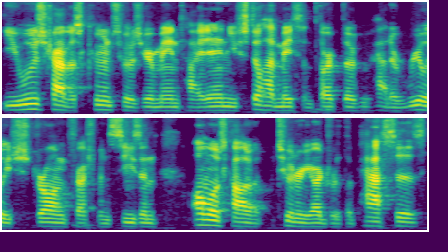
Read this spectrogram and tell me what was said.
you lose Travis Koontz, who is your main tight end. You still have Mason Tharp, though, who had a really strong freshman season, almost caught 200 yards worth of passes.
